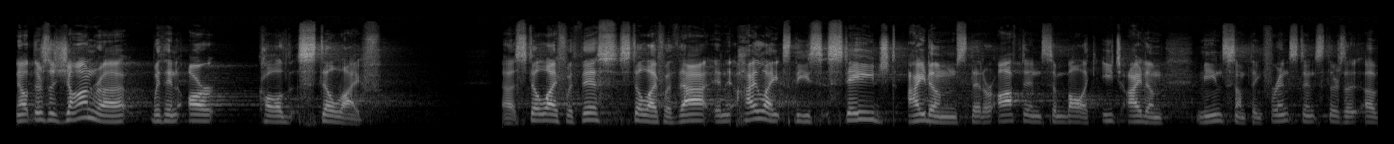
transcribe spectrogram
Now, there's a genre within art called still life. Uh, still life with this, still life with that, and it highlights these staged items that are often symbolic. Each item means something. For instance, there's a, a,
